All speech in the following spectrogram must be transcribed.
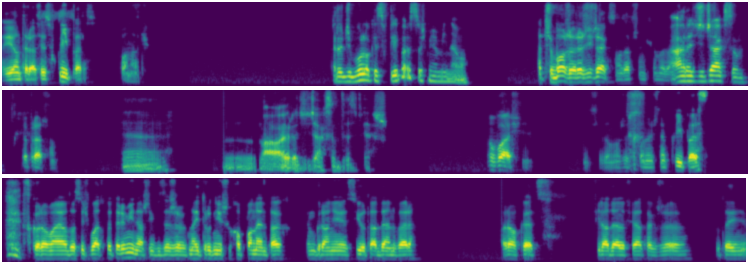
I on teraz jest w Clippers ponoć. Reggie Bullock jest w Clippers? Coś mi ominęło. A czy Boże, Reggie Jackson, zawsze mi się mylą. A, Reggie Jackson. Przepraszam. E, no, Reggie Jackson to jest, wiesz. No właśnie. Że może spłynąć na Clippers, skoro mają dosyć łatwy terminarz i widzę, że w najtrudniejszych oponentach w tym gronie jest Utah, Denver, Rockets, Philadelphia, także tutaj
